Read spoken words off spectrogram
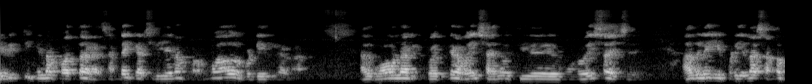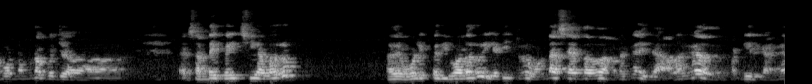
எடிட்டிங் எல்லாம் பார்த்தா சண்டை காட்சிகளெல்லாம் பிரமாதம் பண்ணியிருக்காங்க. அது மோகன்லால் இப்போ இருக்கிற வயசு அறுபத்தி மூணு வயசாச்சு அதுலேயும் இப்படியெல்லாம் சண்டை போடணும்னா கொஞ்சம் சண்டை பயிற்சியாளரும் அதை ஒளிப்பதிவாளரும் எடிட்டரும் ஒன்றா சேர்ந்தாதான் நடக்கும் இது அழகாக அதை பண்ணியிருக்காங்க.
